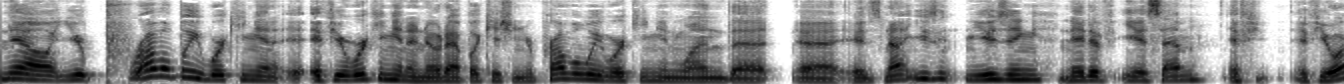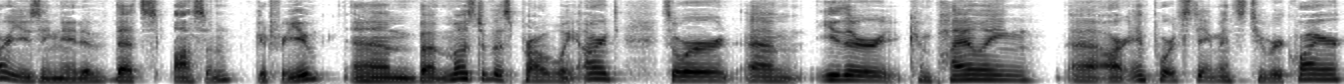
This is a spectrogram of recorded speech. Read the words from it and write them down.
Now, you're probably working in, if you're working in a Node application, you're probably working in one that uh, is not using using native ESM. If if you are using native, that's awesome, good for you. Um, but most of us probably aren't. So we're um, either compiling uh, our import statements to require,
